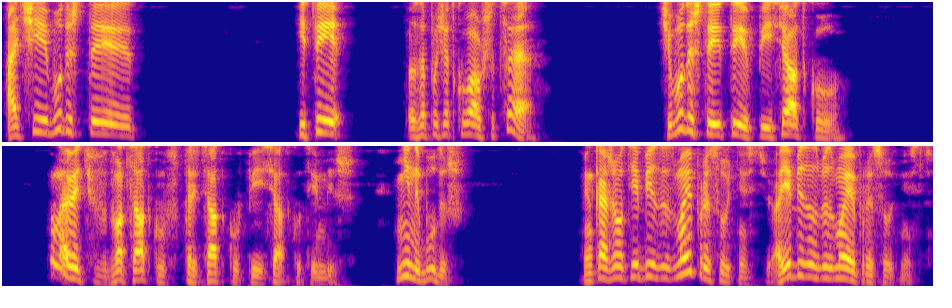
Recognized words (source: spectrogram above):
А чи будеш ти. І ти, започаткувавши це, чи будеш ти йти в 50-ку, ну навіть в 20-ку, в 30-ку, в 50-ку, тим більше. Ні, не будеш. Він каже: от є бізнес з моєю присутністю, а є бізнес без моєї присутності.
